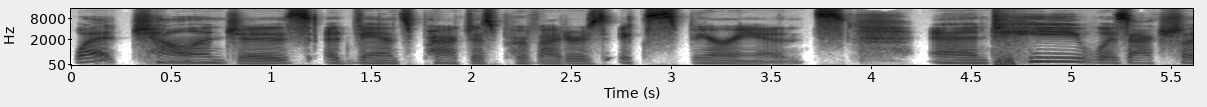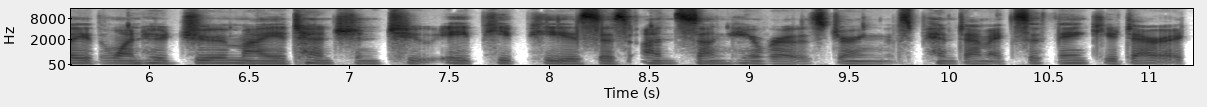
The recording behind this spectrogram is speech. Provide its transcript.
what challenges advanced practice providers experience. And he was actually the one who drew my attention to APPs as unsung heroes during this pandemic. So thank you, Derek.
